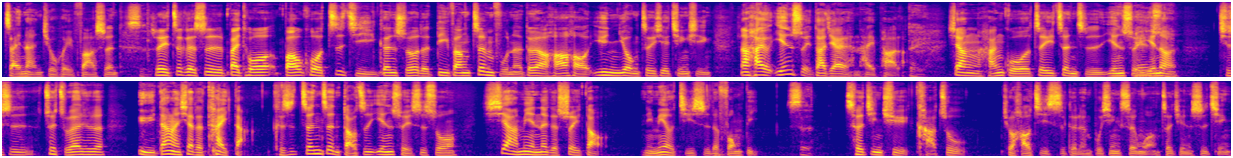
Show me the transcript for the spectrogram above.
灾难就会发生。是，所以这个是拜托，包括自己跟所有的地方政府呢，都要好好运用这些情形。那还有淹水，大家也很害怕了。对，像韩国这一阵子淹水淹到。其实最主要就是雨当然下的太大，可是真正导致淹水是说下面那个隧道你没有及时的封闭，是车进去卡住，就好几十个人不幸身亡这件事情。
